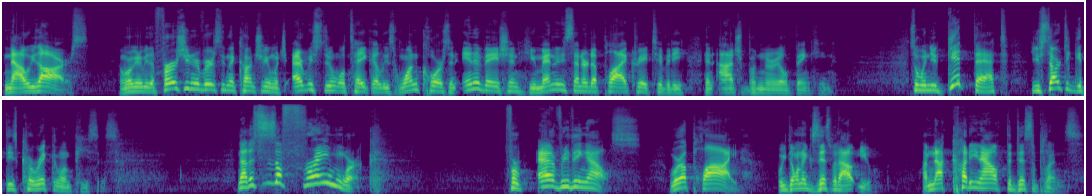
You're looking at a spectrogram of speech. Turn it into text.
Now he's ours. And we're going to be the first university in the country in which every student will take at least one course in innovation, humanity centered applied creativity, and entrepreneurial thinking. So when you get that, you start to get these curriculum pieces. Now, this is a framework for everything else. We're applied. We don't exist without you. I'm not cutting out the disciplines.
